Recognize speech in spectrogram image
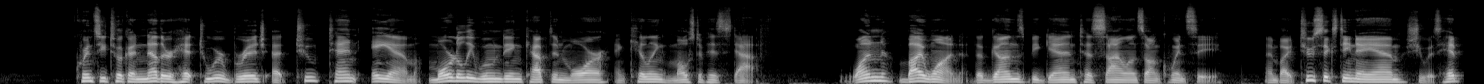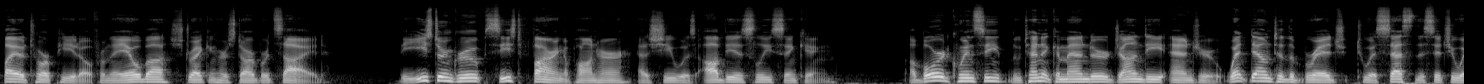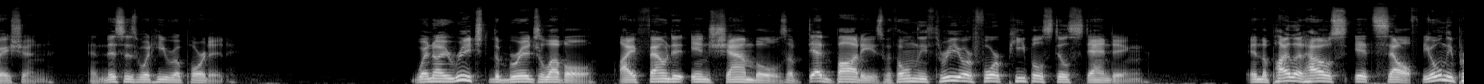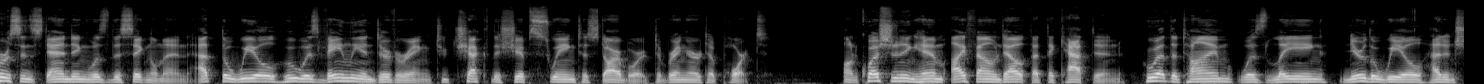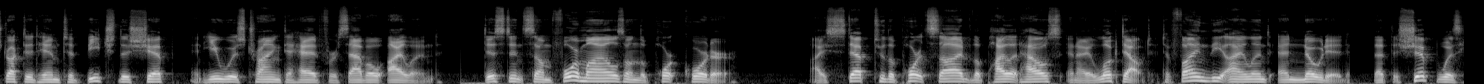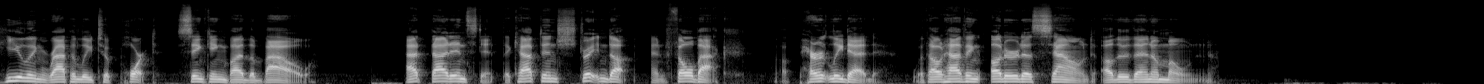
Quincy took another hit to her bridge at 2:10 a.m., mortally wounding Captain Moore and killing most of his staff. One by one, the guns began to silence on Quincy, and by 2:16 a.m., she was hit by a torpedo from the Aoba, striking her starboard side. The Eastern Group ceased firing upon her as she was obviously sinking. Aboard Quincy, Lieutenant Commander John D. Andrew went down to the bridge to assess the situation, and this is what he reported. When I reached the bridge level, I found it in shambles of dead bodies with only three or four people still standing. In the pilot house itself, the only person standing was the signalman at the wheel who was vainly endeavoring to check the ship's swing to starboard to bring her to port. On questioning him, I found out that the captain, who at the time was laying near the wheel, had instructed him to beach the ship and he was trying to head for Savo Island, distant some four miles on the port quarter. I stepped to the port side of the pilot house and I looked out to find the island and noted that the ship was heeling rapidly to port, sinking by the bow. At that instant, the captain straightened up and fell back, apparently dead, without having uttered a sound other than a moan.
